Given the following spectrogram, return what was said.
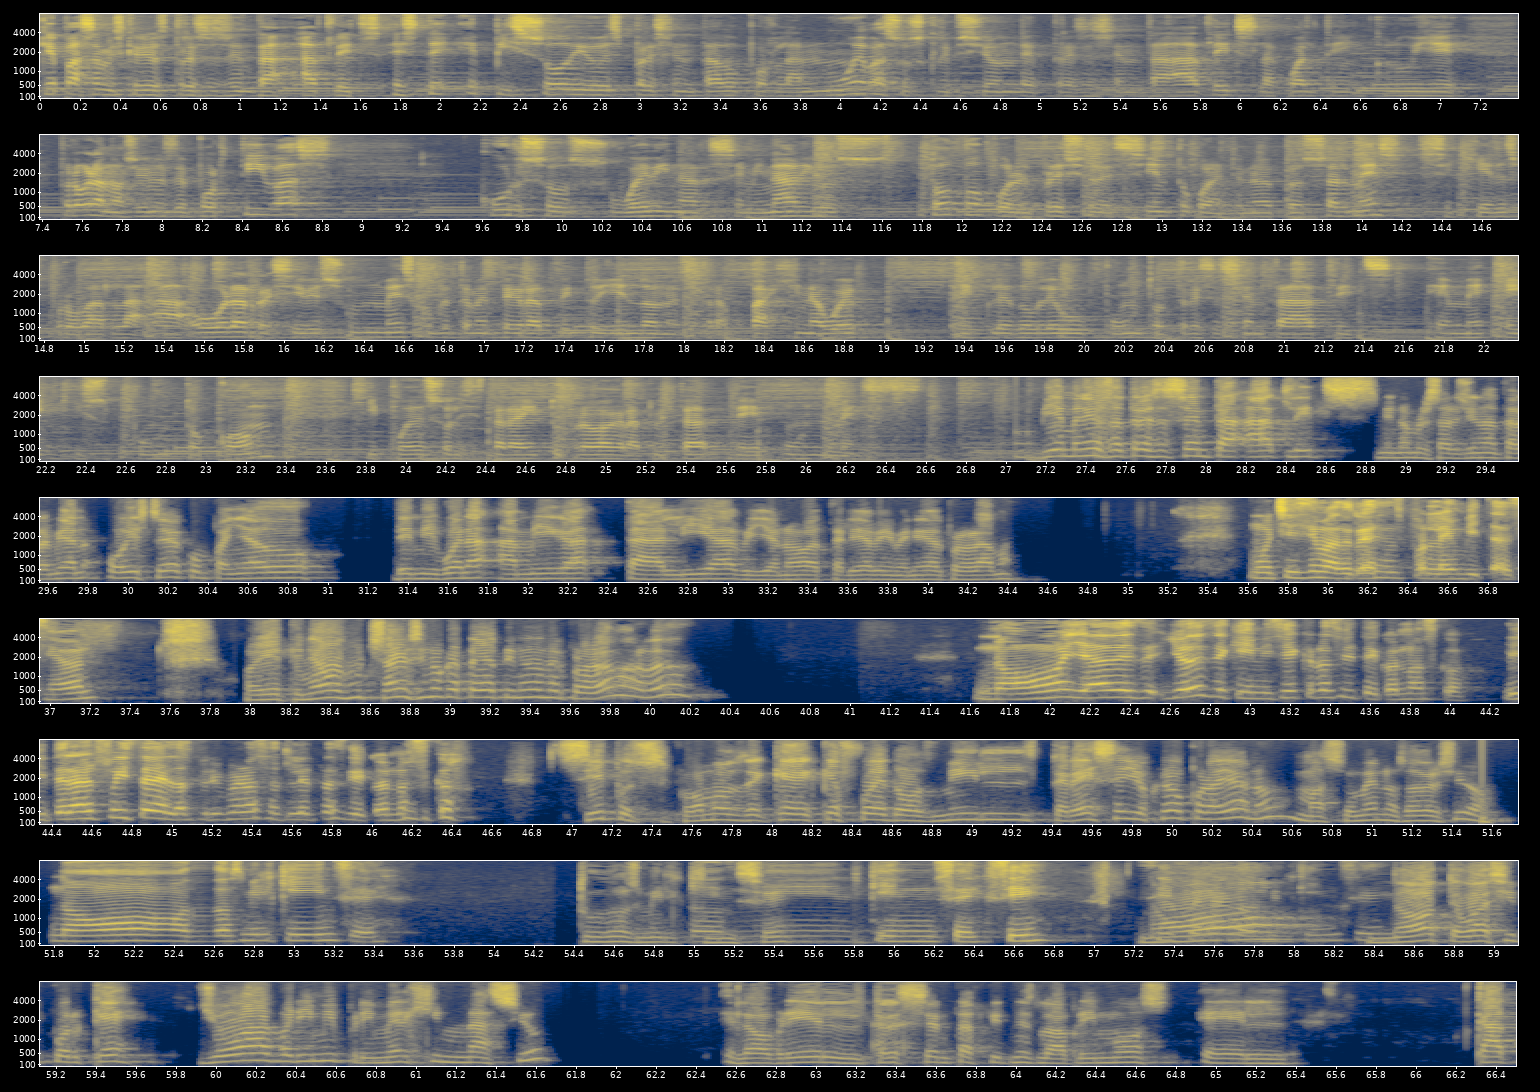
¿Qué pasa mis queridos 360 Athletes? Este episodio es presentado por la nueva suscripción de 360 Athletes, la cual te incluye programaciones deportivas, cursos, webinars, seminarios, todo por el precio de 149 pesos al mes. Si quieres probarla ahora, recibes un mes completamente gratuito yendo a nuestra página web www.360athletesmx.com y puedes solicitar ahí tu prueba gratuita de un mes. Bienvenidos a 360 Athletes. Mi nombre es Arjuna Taramian. Hoy estoy acompañado de mi buena amiga Talía Villanueva. Talía, bienvenida al programa. Muchísimas gracias por la invitación. Oye, teníamos muchos años sino que te haya tenido en el programa, ¿verdad? No, ya desde, yo desde que inicié CrossFit te conozco. Literal, fuiste de los primeros atletas que conozco. Sí, pues vamos de qué, qué fue, 2013, yo creo, por allá, ¿no? Más o menos haber sido. No, 2015. 2015? 2015, sí. No, sí, fue 2015. no, te voy a decir por qué. Yo abrí mi primer gimnasio, lo abrí el 360 Fitness, lo abrimos el,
